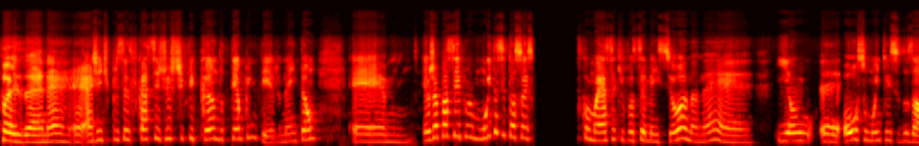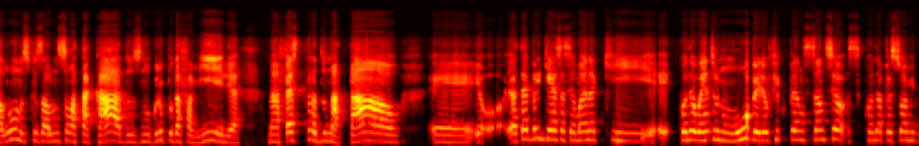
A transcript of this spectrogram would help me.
Pois é, né? É, a gente precisa ficar se justificando o tempo inteiro, né? Então, é, eu já passei por muitas situações como essa que você menciona, né? E eu é, ouço muito isso dos alunos, que os alunos são atacados no grupo da família, na festa do Natal, é, eu, até brinquei essa semana que é, quando eu entro num Uber, eu fico pensando se eu, quando a pessoa me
